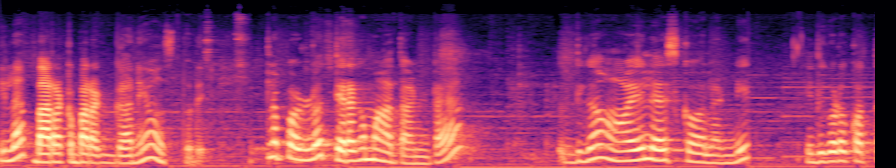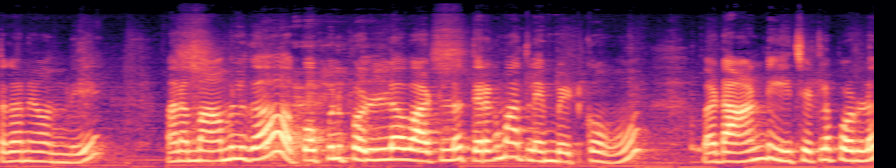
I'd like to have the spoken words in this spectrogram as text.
ఇలా బరక బరగ్గానే వస్తుంది. చెట్ల పొడిలో తిరగమాత అంట. కొద్దిగా ఆయిల్ వేసుకోవాలండి. ఇది కూడా కొత్తగానే ఉంది. మనం మామూలుగా పప్పుల పొడిలో వాటిల్లో తిరగమాతలు ఏం పెట్టుకోము బట్ ఈ చెట్ల పొడిలో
